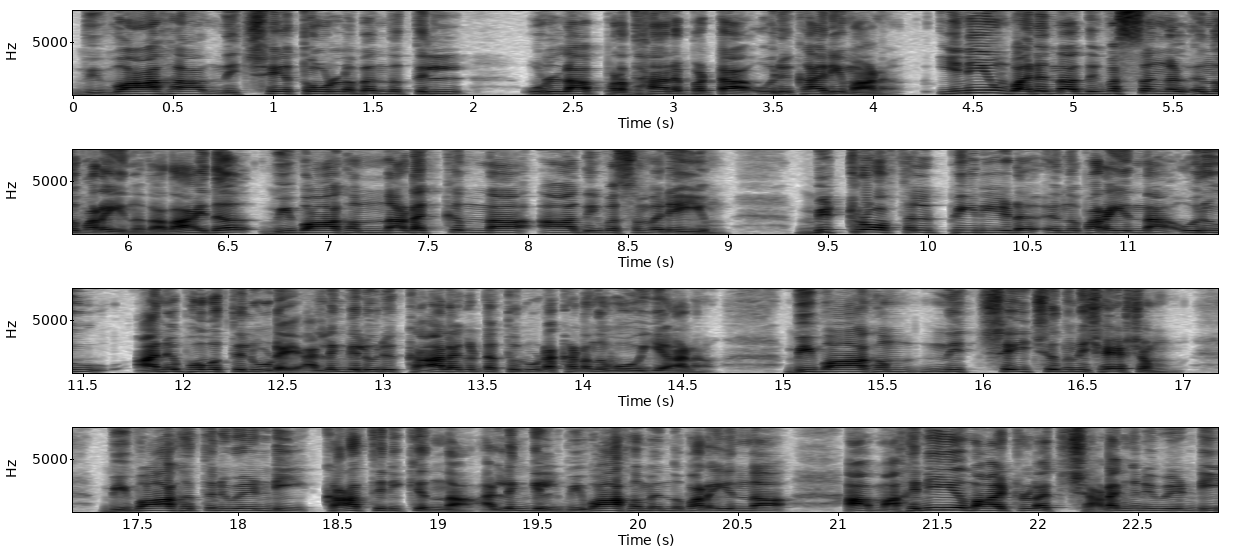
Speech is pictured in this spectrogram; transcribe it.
വിവാഹ നിശ്ചയത്തോടുള്ള ബന്ധത്തിൽ ഉള്ള പ്രധാനപ്പെട്ട ഒരു കാര്യമാണ്. ഇനിയും വരുന്ന ദിവസങ്ങൾ എന്ന് പറയുന്നത് അതായത് വിവാഹം നടക്കുന്ന ആ ദിവസം വരെയും ബിട്രോത്തൽ പീരീഡ് എന്ന് പറയുന്ന ഒരു അനുഭവത്തിലൂടെ അല്ലെങ്കിൽ ഒരു കാലഘട്ടത്തിലൂടെ കടന്നു പോവുകയാണ് വിവാഹം നിശ്ചയിച്ചതിന് ശേഷം വിവാഹത്തിനു വേണ്ടി കാത്തിരിക്കുന്ന അല്ലെങ്കിൽ വിവാഹം എന്ന് പറയുന്ന ആ മഹനീയമായിട്ടുള്ള ചടങ്ങിന് വേണ്ടി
